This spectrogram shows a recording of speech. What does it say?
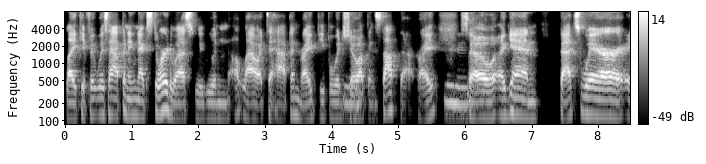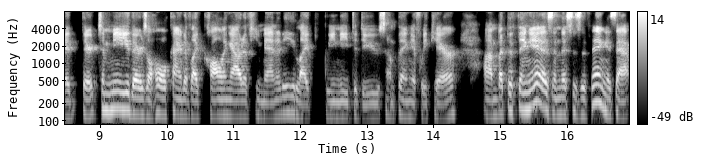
Like if it was happening next door to us, we wouldn't allow it to happen, right? People would show up and stop that, right? Mm-hmm. So again, that's where it there to me there's a whole kind of like calling out of humanity like we need to do something if we care um, but the thing is and this is the thing is that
